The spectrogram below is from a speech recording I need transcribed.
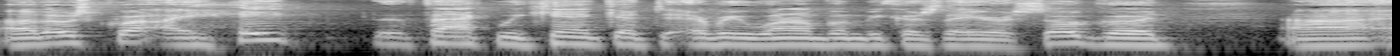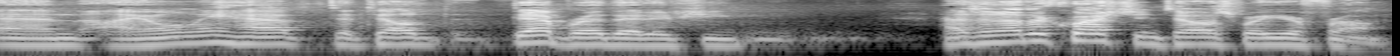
Uh, those que- I hate the fact we can't get to every one of them because they are so good, uh, and I only have to tell Deborah that if she has another question, tell us where you're from.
